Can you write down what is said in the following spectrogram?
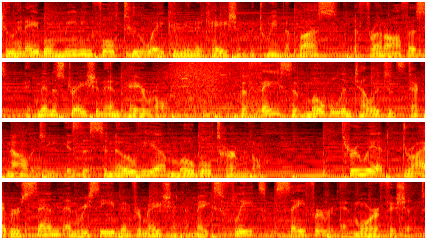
to enable meaningful two-way communication between the bus, the front office, administration, and payroll. The face of mobile intelligence technology is the Synovia Mobile Terminal. Through it, drivers send and receive information that makes fleets safer and more efficient.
